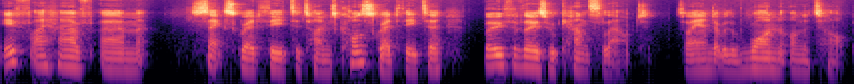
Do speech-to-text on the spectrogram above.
if I have um, sec squared theta times cos squared theta, both of those would cancel out. So I end up with a 1 on the top.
